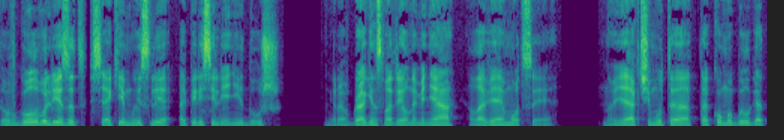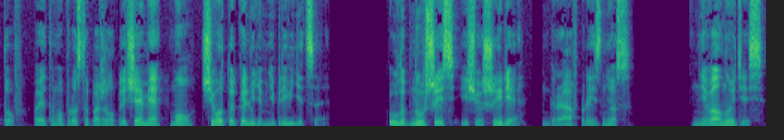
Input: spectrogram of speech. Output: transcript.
то в голову лезут всякие мысли о переселении душ. Граф Брагин смотрел на меня, ловя эмоции. Но я к чему-то такому был готов, поэтому просто пожал плечами, мол, чего только людям не привидится. Улыбнувшись еще шире, граф произнес. «Не волнуйтесь,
